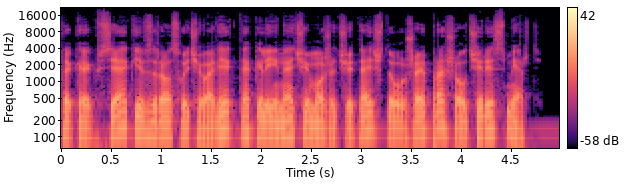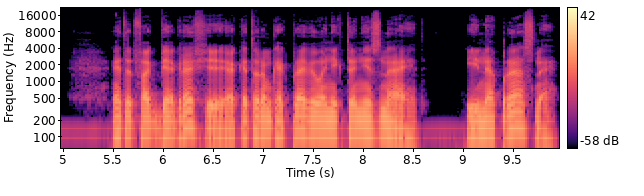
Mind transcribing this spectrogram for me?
так как всякий взрослый человек так или иначе может считать, что уже прошел через смерть. Этот факт биографии, о котором, как правило, никто не знает. И напрасно,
